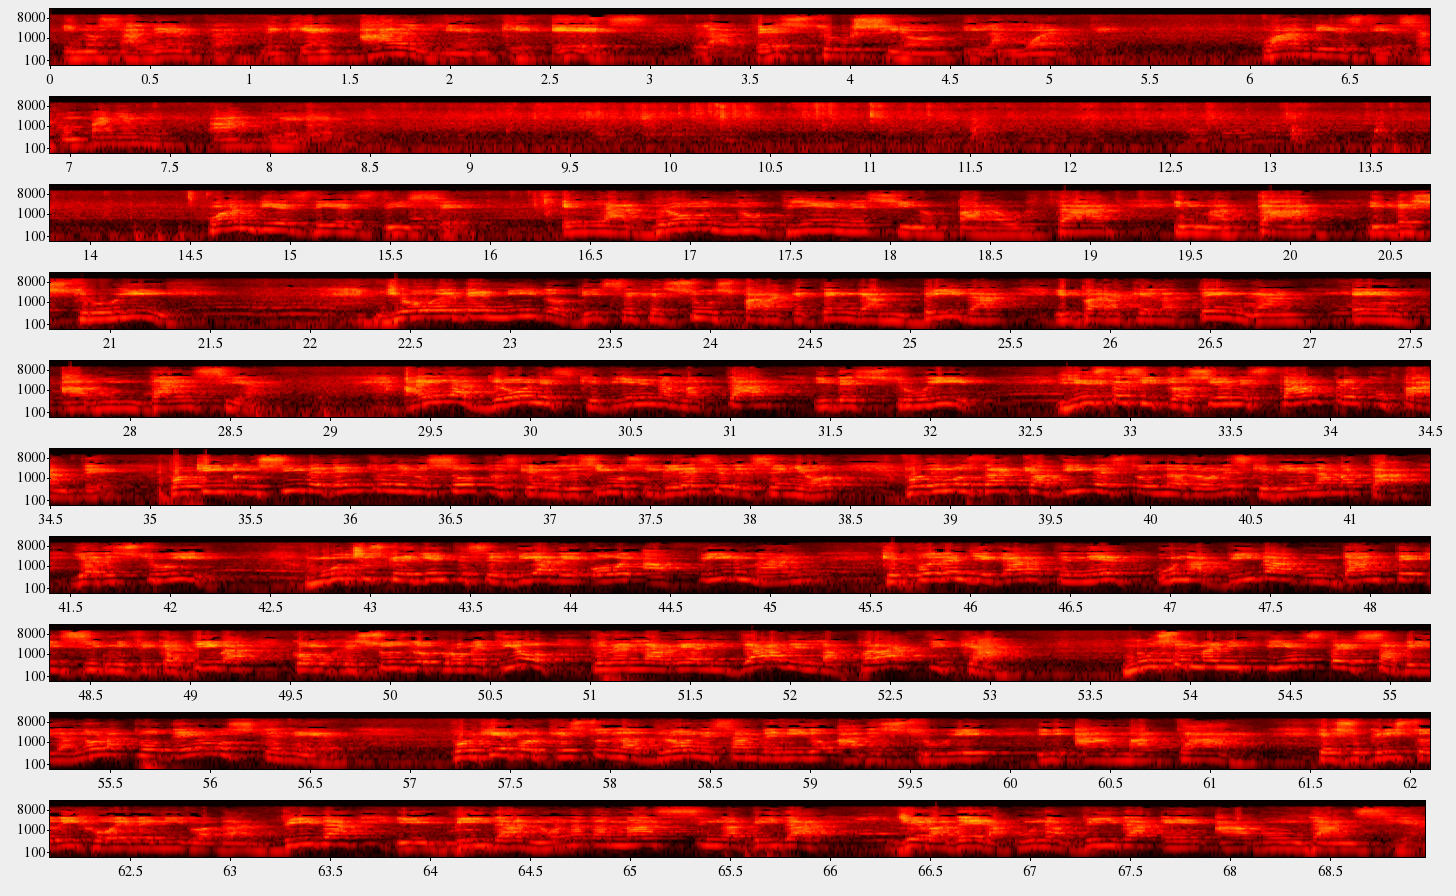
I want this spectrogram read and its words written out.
Y nos alerta de que hay alguien que es la destrucción y la muerte. Juan 10:10, 10, acompáñame a leerlo. Juan 10:10 dice, el ladrón no viene sino para hurtar y matar y destruir. Yo he venido, dice Jesús, para que tengan vida y para que la tengan en abundancia. Hay ladrones que vienen a matar y destruir. Y esta situación es tan preocupante porque inclusive dentro de nosotros que nos decimos iglesia del Señor, podemos dar cabida a estos ladrones que vienen a matar y a destruir. Muchos creyentes el día de hoy afirman que pueden llegar a tener una vida abundante y significativa como Jesús lo prometió, pero en la realidad, en la práctica, no se manifiesta esa vida, no la podemos tener. ¿Por qué? Porque estos ladrones han venido a destruir y a matar. Jesucristo dijo, he venido a dar vida y vida, no nada más una vida llevadera, una vida en abundancia.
